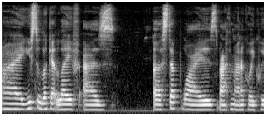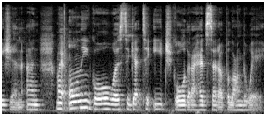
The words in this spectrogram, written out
I used to look at life as a stepwise mathematical equation, and my only goal was to get to each goal that I had set up along the way.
